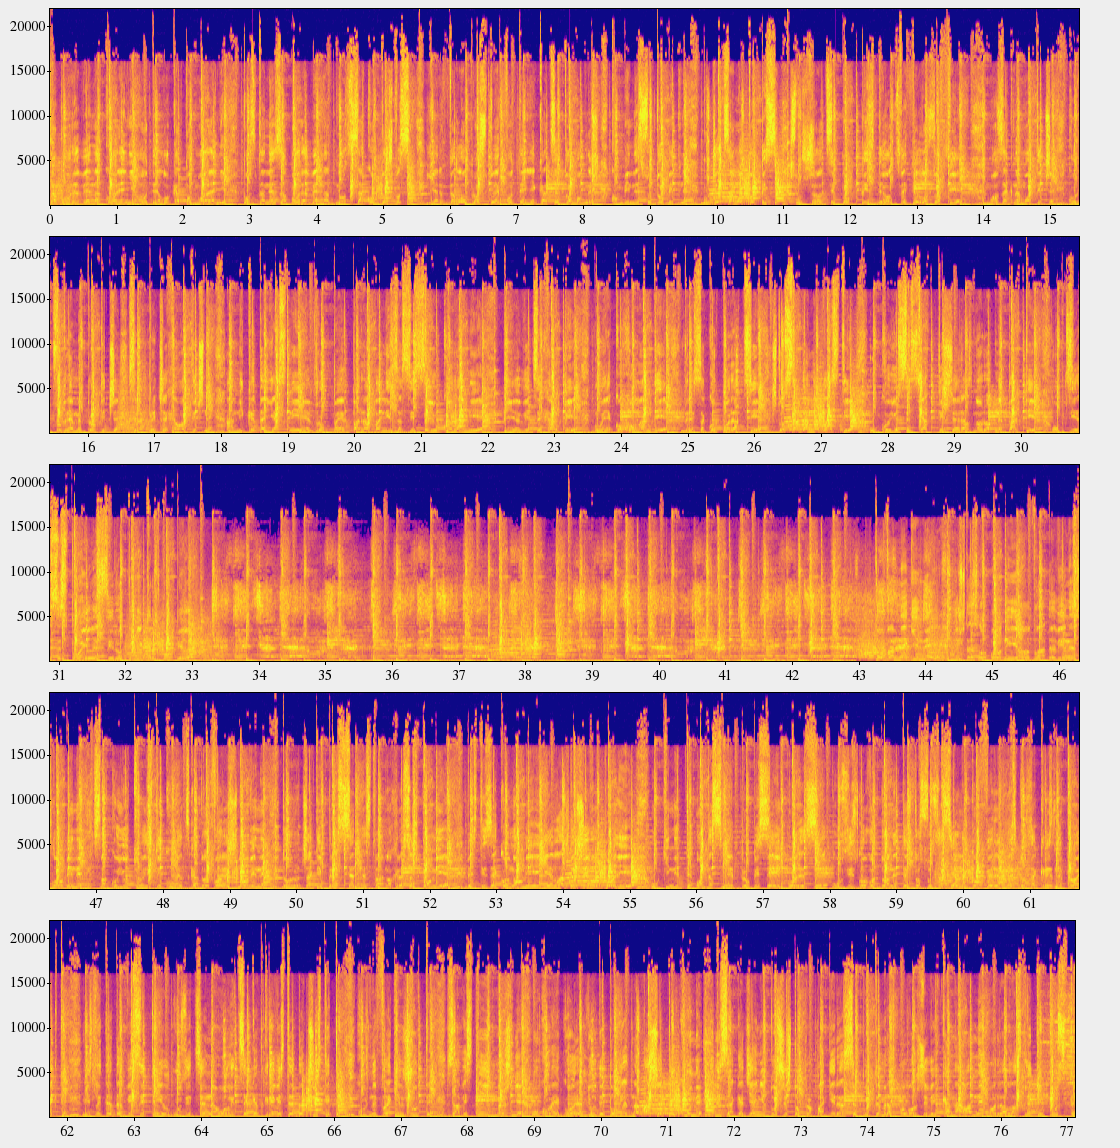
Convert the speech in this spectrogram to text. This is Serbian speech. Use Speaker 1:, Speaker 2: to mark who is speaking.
Speaker 1: Zaboravi na korenje od deloka podmoranje Postane zaboraven na dno sako došlo se Jer vrlo prosto je fotelje kad se domogneš Kombine su dobitne, budžet samo to topi se Slušaoci popis, deo sve filozofije. Mozak nam otiče, kurcu vreme protiče. Sve priče haotične, a nikada jasnije. Evropa je paravan i zasisaju koranije. Pijevice harpije, boje ko Holandije. Dresa korporacije, što sada na vlasti je. U koju se sjatiše raznorodne partije. Opcije se spojile, sirotinje krv popile ne gine Ništa slobodnije od vladavine slobine. Svako jutro isti kurac kad otvoriš novine. Doručak ti presedne, stvarno hrsaš pomije. Vest iz ekonomije je laž da život bolji Ukinite onda sve propise i poreze. Uz izgovor donete što su za silne kofere Mesto za krizne projekte. Mislite da visite il guzice na ulice Kad krivi ste da čistite I zagađenje duše što propagira se putem raspoloživih kanala Nemorala slike puste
